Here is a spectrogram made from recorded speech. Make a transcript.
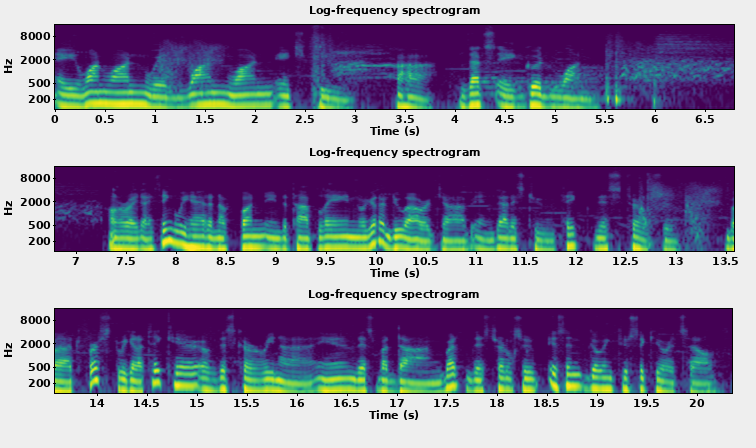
A Wanwan with 1-1 HP. Haha, that's a good one. Alright, I think we had enough fun in the top lane. We're gonna do our job, and that is to take this turtle soup. But first, we gotta take care of this Karina in this Badang, but this turtle soup isn't going to secure itself.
